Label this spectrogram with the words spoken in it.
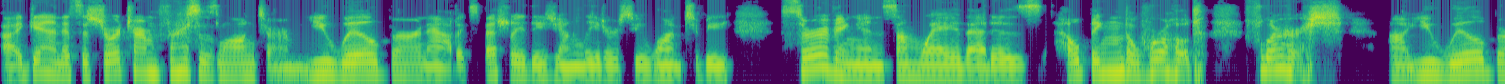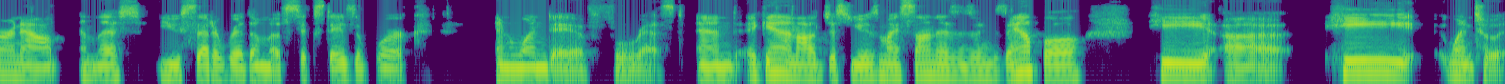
again, it's a short term versus long term. You will burn out, especially these young leaders who want to be serving in some way that is helping the world flourish uh, you will burn out unless you set a rhythm of six days of work and one day of full rest. And again, I'll just use my son as an example. He uh, he went to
